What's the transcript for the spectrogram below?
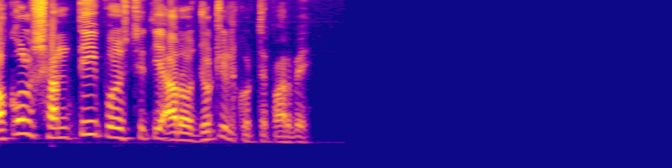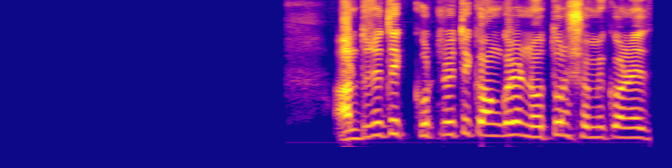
নকল শান্তি পরিস্থিতি আরও জটিল করতে পারবে। আন্তর্জাতিক কূটনৈতিক অঙ্গনের নতুন সমীকরণের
